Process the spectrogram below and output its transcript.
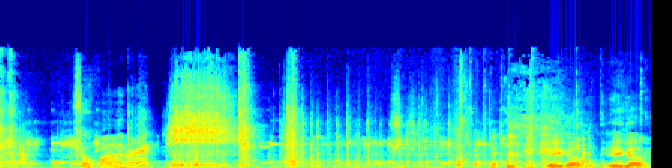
So fun, right? There you go. There you go.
